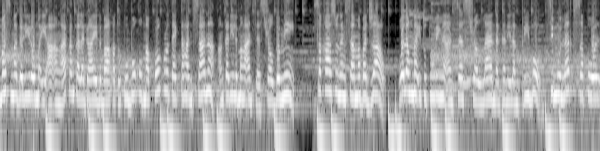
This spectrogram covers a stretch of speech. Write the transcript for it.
Mas madali raw maiaangat ang kalagayan ng mga katutubo kung mapoprotektahan sana ang kanilang mga ancestral domain. Sa kaso ng Sama Badjao, walang maituturing na ancestral land ang kanilang tribo simulat sa pool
